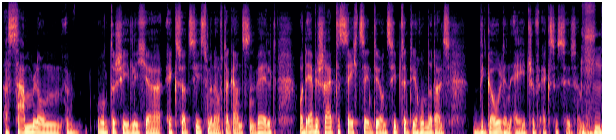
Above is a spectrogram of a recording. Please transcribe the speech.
eine Sammlung äh, unterschiedlicher Exorzismen auf der ganzen Welt. Und er beschreibt das 16. und 17. Jahrhundert als The Golden Age of Exorcism.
